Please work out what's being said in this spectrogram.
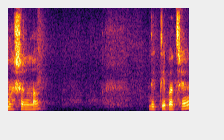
মার্শাল্লাহ দেখতে পাচ্ছেন।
